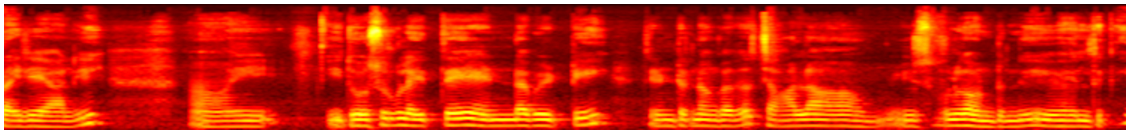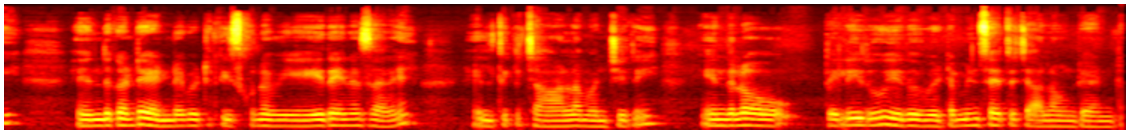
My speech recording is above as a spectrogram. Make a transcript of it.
ఫ్రై చేయాలి. ఈ దోసురుగులు అయితే ఎండబెట్టి తింటున్నాం కదా చాలా యూస్ఫుల్గా ఉంటుంది హెల్త్కి. ఎందుకంటే ఎండబెట్టి తీసుకున్నవి ఏదైనా సరే హెల్త్కి చాలా మంచిది. ఇందులో తెలీదు ఏదో విటమిన్స్ అయితే చాలా ఉంటాయంట.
